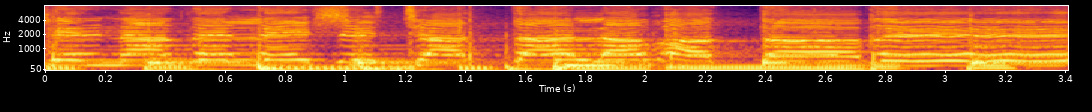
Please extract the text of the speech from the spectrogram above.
llena de leche chata la bata de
